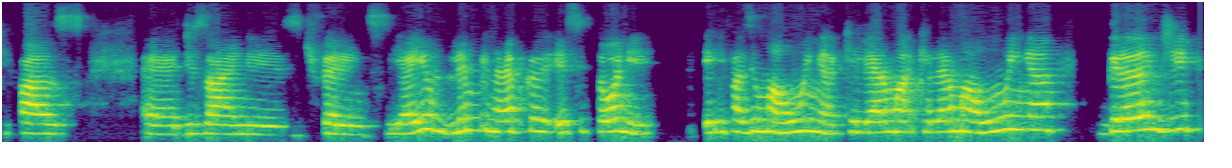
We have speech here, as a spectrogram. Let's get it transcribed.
que faz é, designs diferentes. E aí eu lembro que na época esse Tony, ele fazia uma unha, que ele era uma, que ele era uma unha grande,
